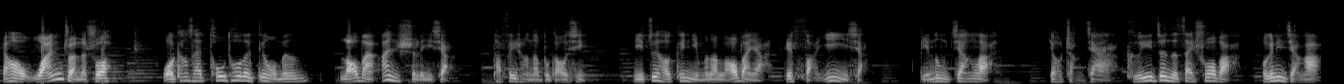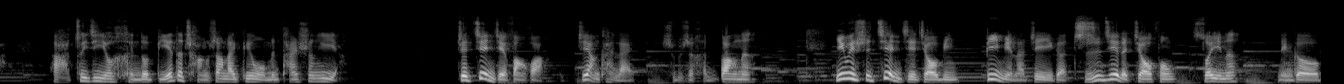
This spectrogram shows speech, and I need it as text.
然后婉转的说：“我刚才偷偷的跟我们老板暗示了一下，他非常的不高兴。你最好跟你们的老板呀给反映一下，别弄僵了。要涨价呀，隔一阵子再说吧。我跟你讲啊。”啊，最近有很多别的厂商来跟我们谈生意啊，这间接放话，这样看来是不是很棒呢？因为是间接交兵，避免了这一个直接的交锋，所以呢，能够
